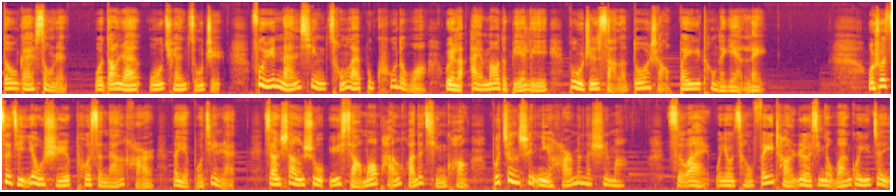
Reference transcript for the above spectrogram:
都该送人。我当然无权阻止。富于男性从来不哭的我，为了爱猫的别离，不知洒了多少悲痛的眼泪。我说自己幼时颇似男孩，那也不尽然。像上述与小猫盘桓的情况，不正是女孩们的事吗？此外，我又曾非常热心地玩过一阵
